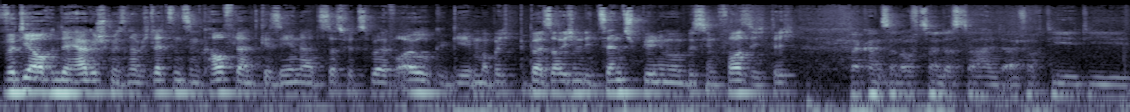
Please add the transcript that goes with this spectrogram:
Wird ja auch hinterhergeschmissen, habe ich letztens im Kaufland gesehen, hat es das für 12 Euro gegeben, aber ich bin bei solchen Lizenzspielen immer ein bisschen vorsichtig. Da kann es dann oft sein, dass da halt einfach die, die,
